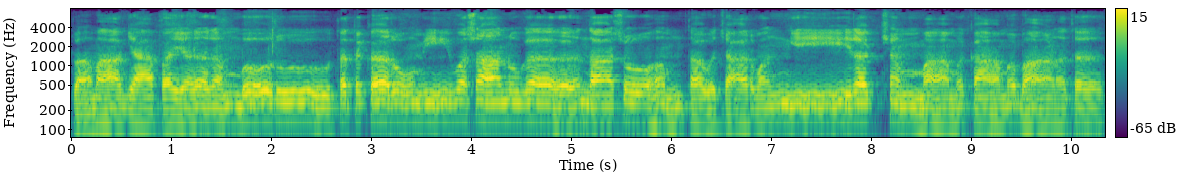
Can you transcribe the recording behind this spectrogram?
त्वमाज्ञापय रम्भोरु तत्करोमि वशानुगदासोऽहं तव चार्वङ्गी रक्षं माँ कामबाणत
